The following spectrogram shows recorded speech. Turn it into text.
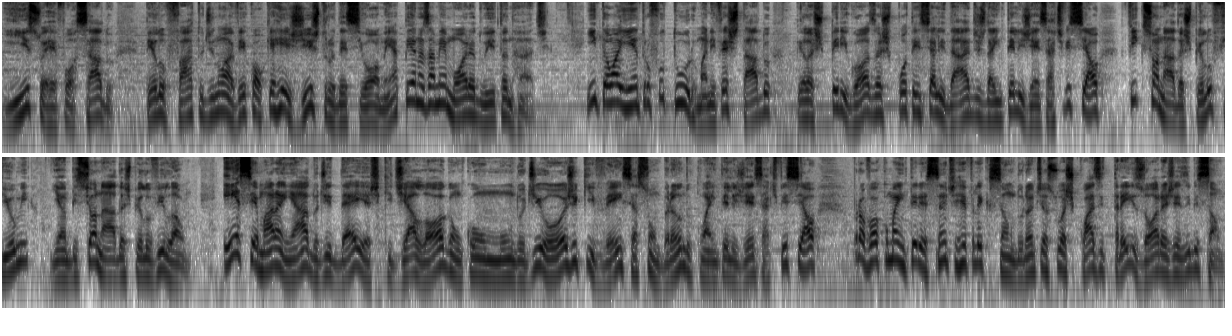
E isso é reforçado pelo fato de não haver qualquer registro desse homem, apenas a memória do Ethan Hunt. Então aí entra o futuro, manifestado pelas perigosas potencialidades da inteligência artificial ficcionadas pelo filme e ambicionadas pelo vilão. Esse emaranhado de ideias que dialogam com o mundo de hoje, que vem se assombrando com a inteligência artificial, provoca uma interessante reflexão durante as suas quase três horas de exibição.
